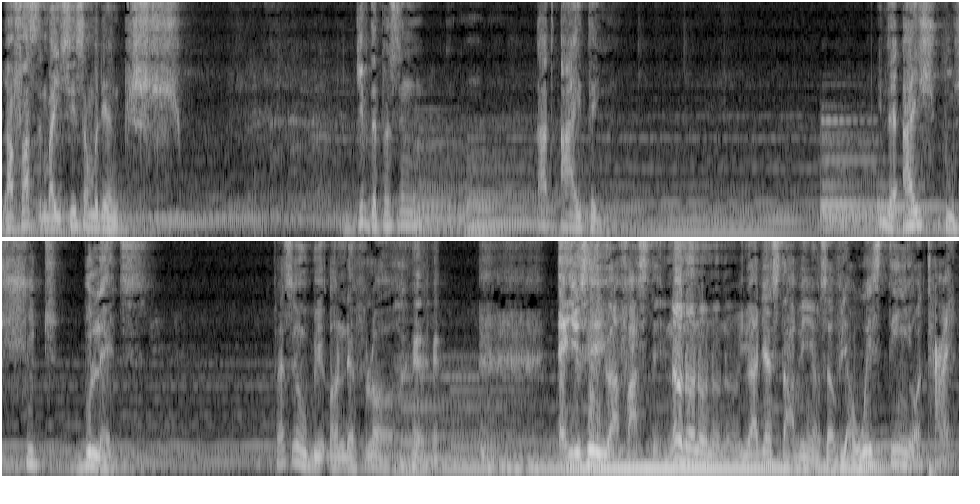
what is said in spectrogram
You are fasting, but you see somebody and give the person that eye thing. If the eye could shoot bullets, person will be on the floor. and you say you are fasting. No, no, no, no, no. You are just starving yourself. You are wasting your time.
